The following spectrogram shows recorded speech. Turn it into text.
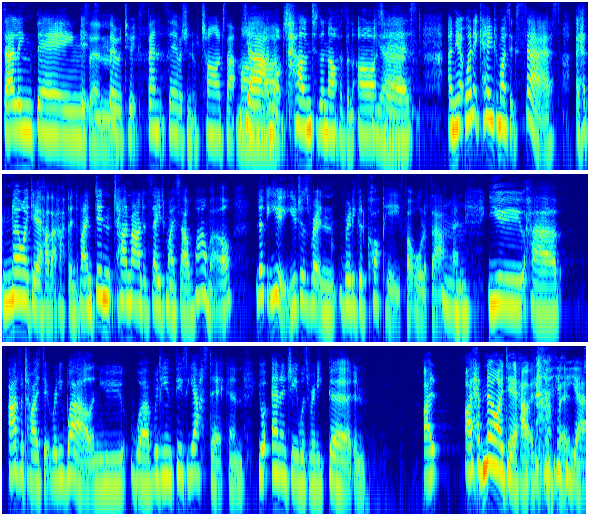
selling things It's, and they were too expensive. I shouldn't have charged that much. yeah, I'm not talented enough as an artist. Yeah. And yet when it came to my success, I had no idea how that happened. And I didn't turn around and say to myself, wow, Mel, look at you. You just written really good copy for all of that. And Mm. you have advertised it really well and you were really enthusiastic and your energy was really good and I I had no idea how it happened. Yeah.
